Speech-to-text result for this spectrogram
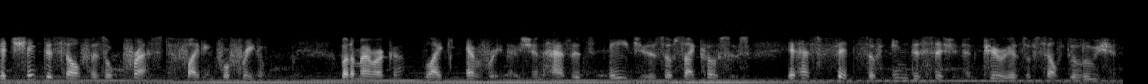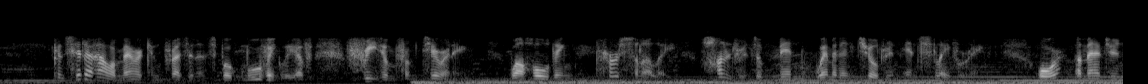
It shaped itself as oppressed, fighting for freedom. But America, like every nation, has its ages of psychosis. It has fits of indecision and periods of self-delusion. Consider how American presidents spoke movingly of freedom from tyranny while holding personally hundreds of men, women, and children in slavery. Or imagine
